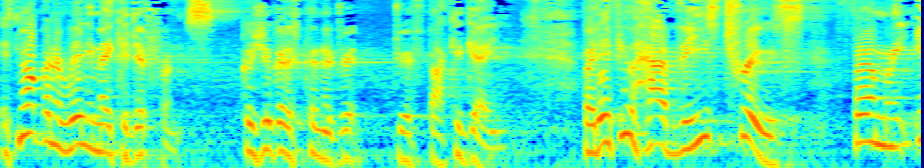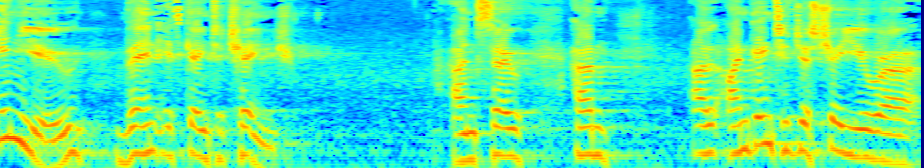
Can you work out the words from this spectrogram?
it's not going to really make a difference because you're just going to drift, drift back again. But if you have these truths firmly in you, then it's going to change. And so um, I'm going to just show you uh,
